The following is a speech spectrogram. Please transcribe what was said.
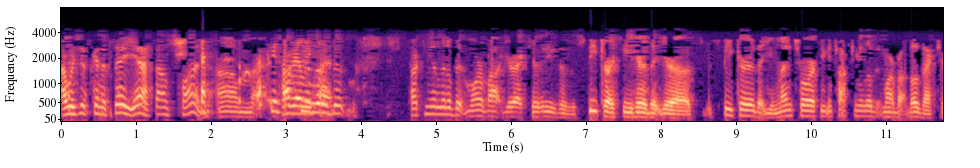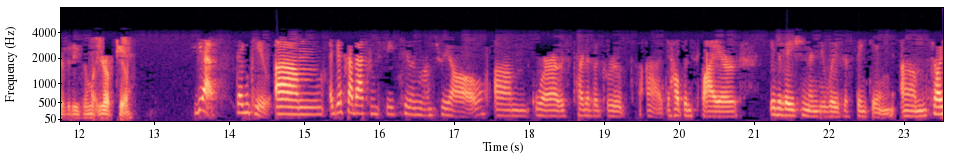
I was just going to say, yeah, sounds fun. Um, talk really to me a little fun. bit. Talk to me a little bit more about your activities as a speaker. I see here that you're a speaker, that you mentor. If you can talk to me a little bit more about those activities and what you're up to. Yes, Thank you. Um, I just got back from C2 in Montreal, um, where I was part of a group uh, to help inspire innovation and new ways of thinking. Um, so I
